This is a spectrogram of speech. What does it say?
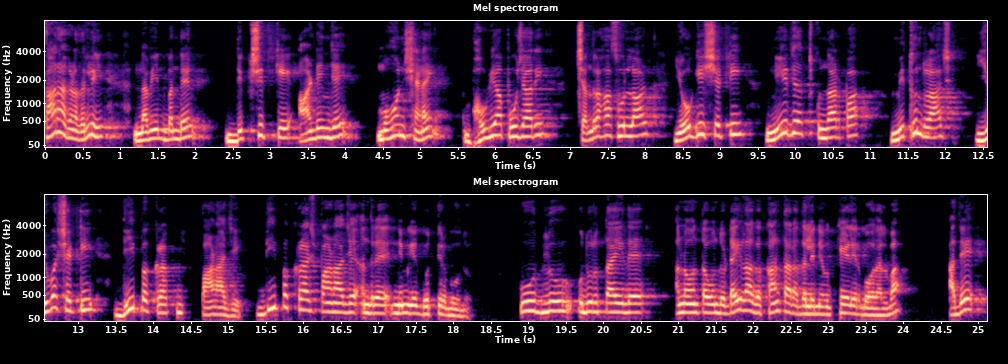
ತಾರಾಗಣದಲ್ಲಿ ನವೀನ್ ಬಂದೇಲ್, ದೀಕ್ಷಿತ್ ಕೆ ಆಂಡಿಂಜೆ, ಮೋಹನ್ ಶೆಣೈ, ಭವ್ಯ ಪೂಜಾರಿ ಚಂದ್ರಹಾಸ್ ಉಲ್ಲಾಳ್ ಯೋಗೀಶ್ ಶೆಟ್ಟಿ ನೀರಜ್ ಕುಂದಾರ್ಪ, ಮಿಥುನ್ ರಾಜ್, ಯುವ ಶೆಟ್ಟಿ, ದೀಪಕ್ ರಾಜ್ ಪಾಣಾಜಿ. ದೀಪಕ್ ರಾಜ್ ಪಾಣಾಜೆ ಅಂದ್ರೆ ನಿಮಗೆ ಗೊತ್ತಿರಬಹುದು ಕೂದಲು ಉದುರುತ್ತಾ ಇದೆ ಅನ್ನುವಂಥ ಒಂದು ಡೈಲಾಗ್ ಕಾಂತಾರದಲ್ಲಿ ನೀವು ಕೇಳಿರಬಹುದಲ್ವಾ? ಅದೇ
